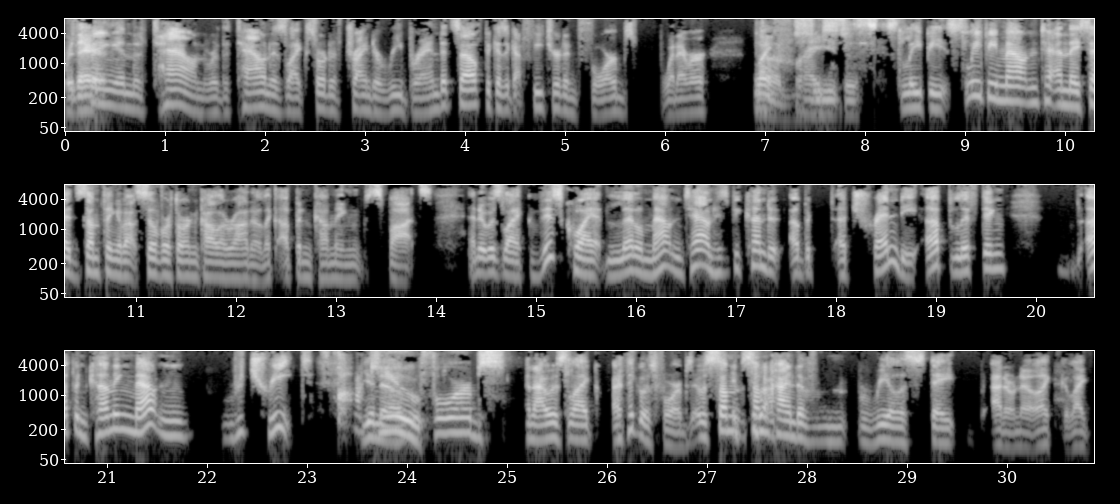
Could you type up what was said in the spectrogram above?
We're there. thing in the town where the town is like sort of trying to rebrand itself because it got featured in Forbes, whatever. Like oh, Jesus. sleepy, sleepy mountain town. And they said something about Silverthorne, Colorado, like up and coming spots. And it was like this quiet little mountain town has become a, a, trendy, uplifting, up and coming mountain retreat. fuck You you, know. Forbes. and I was like, I think it was Forbes. It was some It's- some kind of real estate. I don't know, like like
